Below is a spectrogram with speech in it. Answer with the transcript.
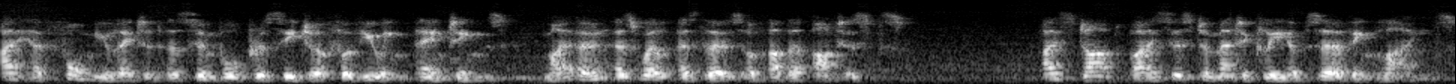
I have formulated a simple procedure for viewing paintings, my own as well as those of other artists. I start by systematically observing lines.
